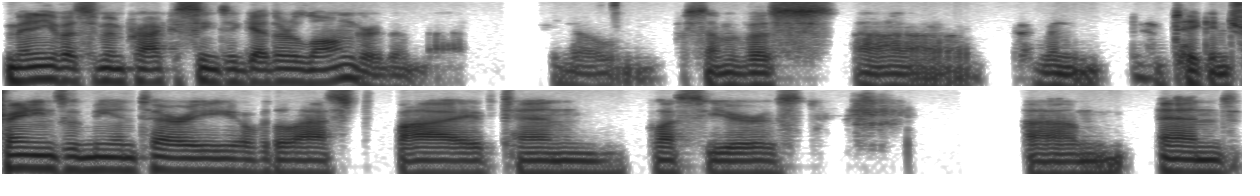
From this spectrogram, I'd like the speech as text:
many of us have been practicing together longer than that you know, some of us uh, have been have taken trainings with me and Terry over the last five, ten plus years, um, and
